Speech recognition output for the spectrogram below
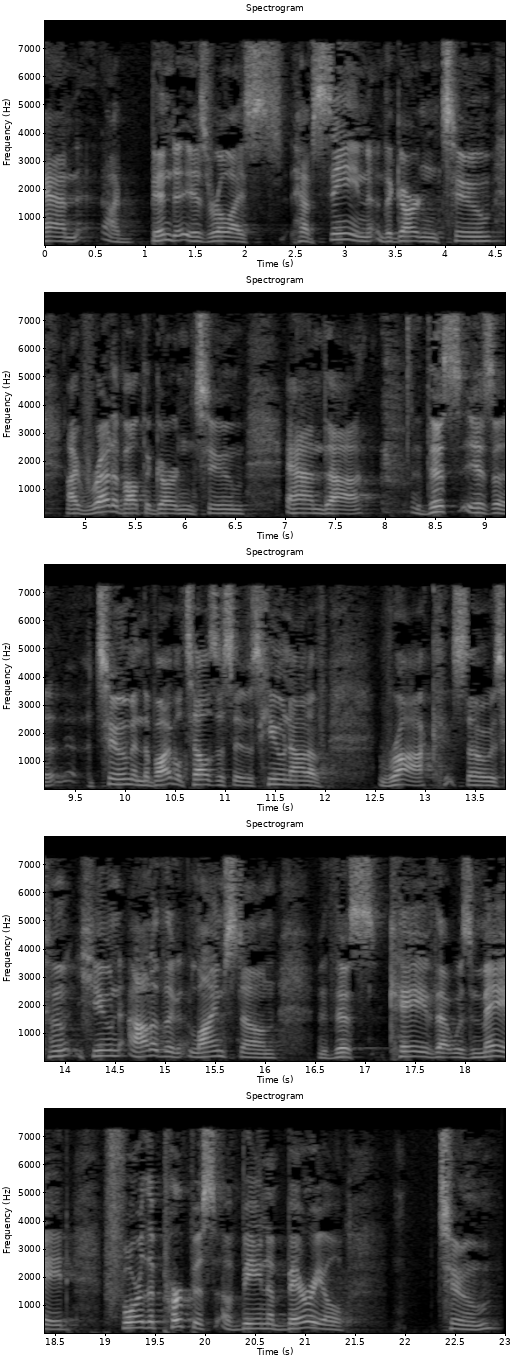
and I've been to Israel. I have seen the garden tomb. I've read about the garden tomb. And uh, this is a, a, tomb, and the Bible tells us it was hewn out of rock. So it was hewn out of the limestone, this cave that was made for the purpose of being a burial tomb.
